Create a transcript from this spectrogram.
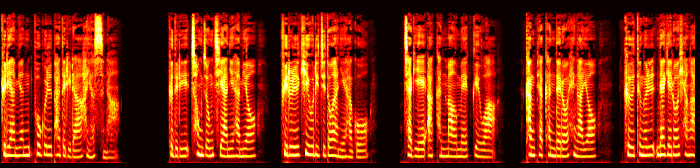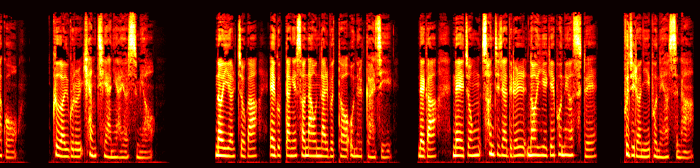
그리하면 복을 받으리라 하였으나 그들이 청종치 아니하며 귀를 기울이지도 아니하고 자기의 악한 마음의 꾀와 강팍한 대로 행하여 그 등을 내게로 향하고 그 얼굴을 향치 아니하였으며 너희 열조가 애굽 땅에서 나온 날부터 오늘까지 내가 내 종 선지자들을 너희에게 보내었으되 부지런히 보내었으나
